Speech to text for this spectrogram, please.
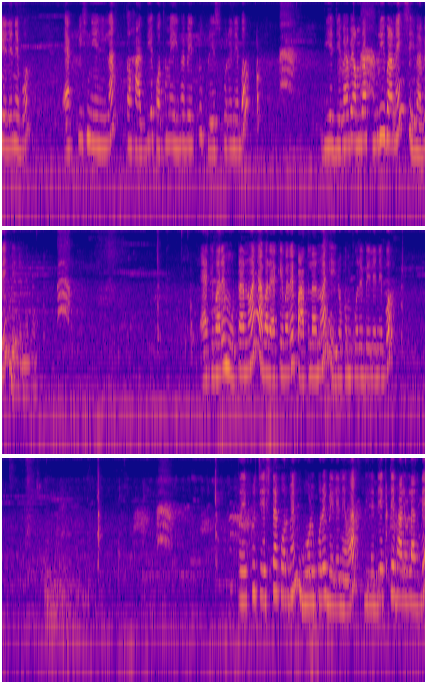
বেলে নেব। এক পিস নিয়ে নিলাম। তো হাত দিয়ে প্রথমে এইভাবে একটু প্রেস করে নেব। দিয়ে যেভাবে আমরা পুরি বানাই, সেইভাবেই বেলে নেব। একেবারে মোটা নয়, আবার একেবারে পাতলা নয় এই রকম করে বেলে নেব। তো একটু চেষ্টা করবেন গোল করে বেলে নেওয়া দিলে দেখতে ভালো লাগবে।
